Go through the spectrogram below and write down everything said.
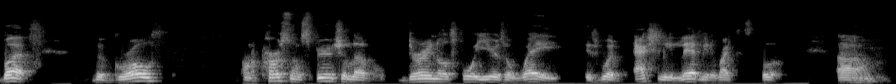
But the growth on a personal, spiritual level during those four years away is what actually led me to write this book. Um,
